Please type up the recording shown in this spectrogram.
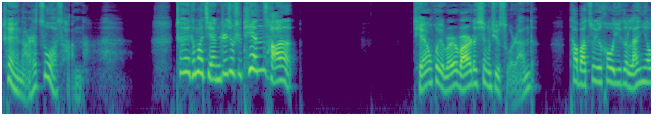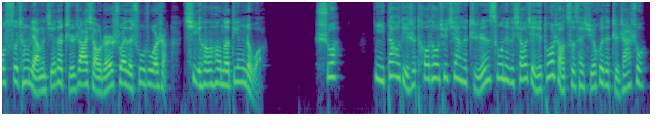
这哪是坐蚕呢？这他妈简直就是天蚕！田慧文玩的兴趣索然的，他把最后一个拦腰撕成两截的纸扎小人摔在书桌上，气哼哼的盯着我，说：“你到底是偷偷去见了纸人苏那个小姐姐多少次才学会的纸扎术？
